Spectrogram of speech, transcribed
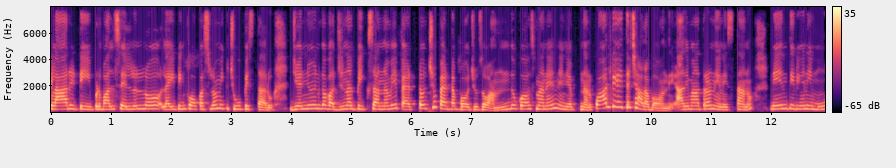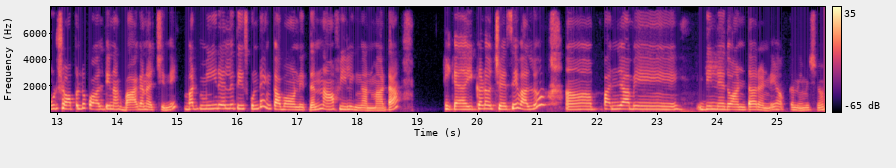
క్లారిటీ ఇప్పుడు వాళ్ళ సెల్లుల్లో లైటింగ్ ఫోకస్‌లో మీకు చూపిస్తారు. జెన్యున్గా ఒరిజినల్ పిక్స్ అన్నవి పెట్టొచ్చు, పెట్టకపోవచ్చు. సో, అందుకోసమనే నేను చెప్తున్నాను. క్వాలిటీ అయితే చాలా బాగుంది అది మాత్రం నేను ఇస్తాను నేను తిరిగిన ఈ మూడు షాపుల్లో క్వాలిటీ నాకు బాగా నచ్చింది. బట్ మీరెళ్ళి తీసుకుంటే ఇంకా బాగుండిద్దని నా ఫీలింగ్ అనమాట. ఇక ఇక్కడ వచ్చేసి వాళ్ళు పంజాబీ దిన్నేదో అంటారండి. ఒక్క నిమిషం.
